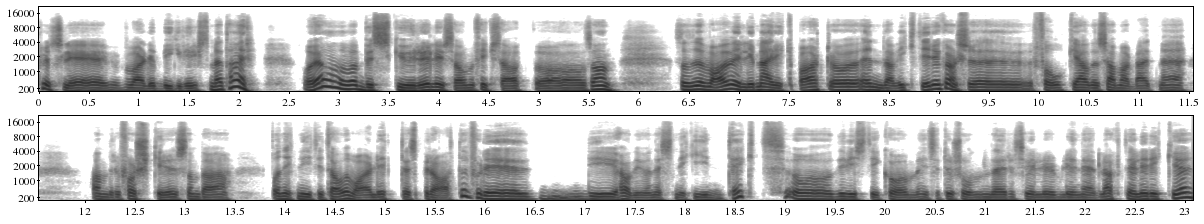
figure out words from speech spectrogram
plutselig var det byggevirksomhet her. Å ja, det var busskurer liksom fiksa opp og sånn. Så det var veldig merkbart, og enda viktigere kanskje folk jeg hadde samarbeid med, andre forskere som da på 1990-tallet var litt desperate, fordi de hadde jo nesten ikke inntekt, og de visste ikke om institusjonen deres ville bli nedlagt eller ikke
